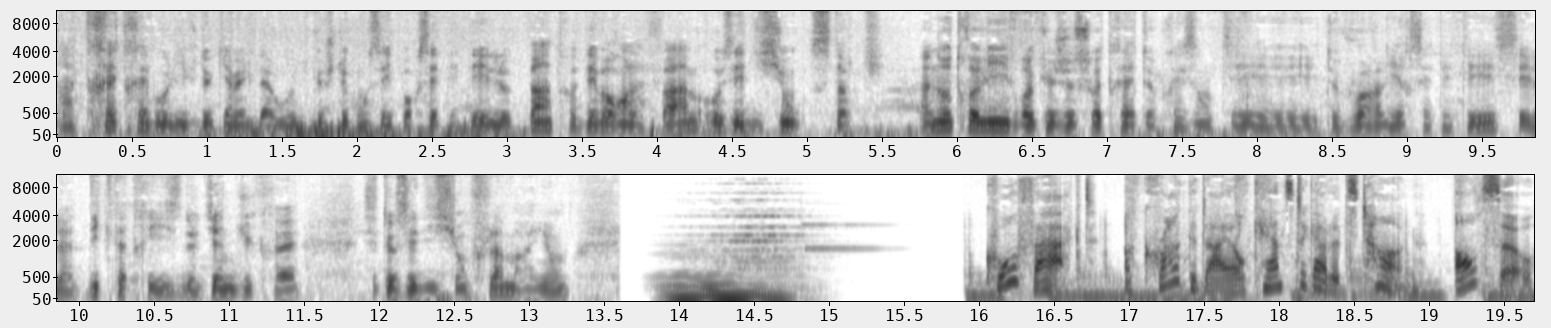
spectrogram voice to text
un très très beau livre de Kamel Daoud que je te conseille pour cet été, Le peintre dévorant la femme aux éditions Stock. Un autre livre que je souhaiterais te présenter et te voir lire cet été, c'est La dictatrice de Diane Ducret. C'est aux éditions Flammarion Cool fact a crocodile can't stick out its tongue. Also,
